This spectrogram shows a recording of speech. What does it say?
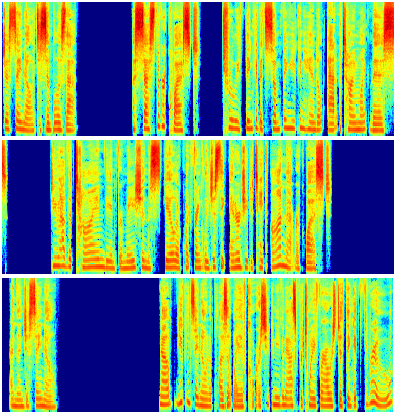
Just say no. It's as simple as that. Assess the request. Truly think if it's something you can handle at a time like this. Do you have the time, the information, the skill, or quite frankly, just the energy to take on that request? And then just say no. Now, you can say no in a pleasant way, of course. You can even ask for 24 hours to think it through,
